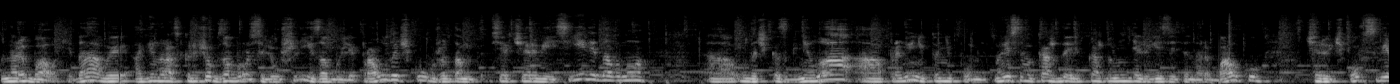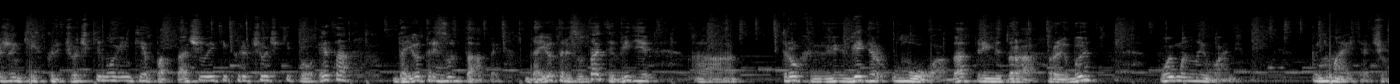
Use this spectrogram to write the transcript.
на рыбалке, да, вы один раз крючок забросили, ушли и забыли про удочку, уже там всех червей съели давно, а, удочка сгнила, а про нее никто не помнит. Но если вы каждый, каждую неделю ездите на рыбалку, червячков свеженьких, крючочки новенькие, подтачиваете крючочки, то это дает результаты. Дает результаты в виде а, трех ведер улова, да, три ведра рыбы, пойманные вами. Понимаете о чем?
